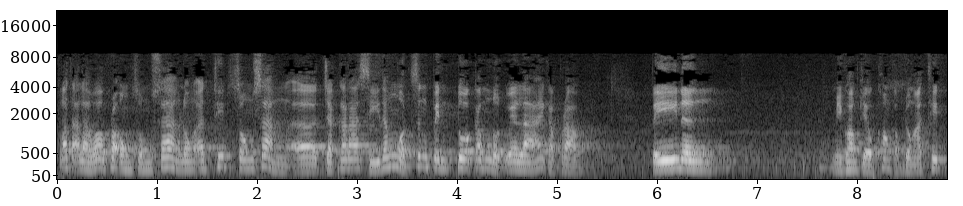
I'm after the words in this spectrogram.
เราแต่ละว่าพระองค์ทรงสร้างดวงอาทิตย์ทรงสร้างจักรราศีทั้งหมด ซึ่งเป็นตัวกำหนดเวลาให้กับเรา ปีหนึ่งมีความเกี่ยวข้องกับดวงอาทิตย์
